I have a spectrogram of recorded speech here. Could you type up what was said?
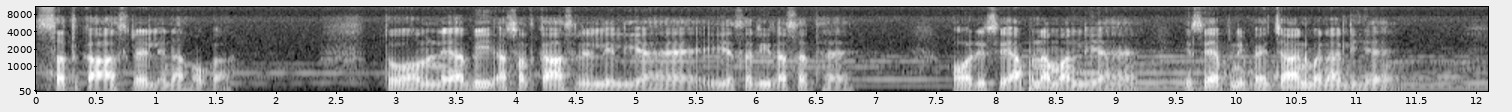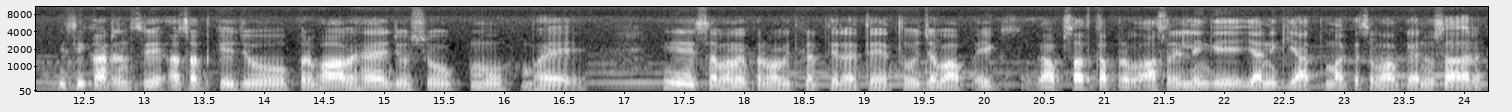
सत का आश्रय लेना होगा। तो हमने अभी असत का आश्रय ले लिया है, ये शरीर असत है और इसे अपना मान लिया है, इसे अपनी पहचान बना ली है। इसी कारण से असत के जो प्रभाव है, जो शोक, मोह, भय, ये सब हमें प्रभावित करते रहते हैं। तो जब आप एक, आप सत का आश्रय लेंगे, यानी कि आत्मा के स्वभाव के अनुसार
